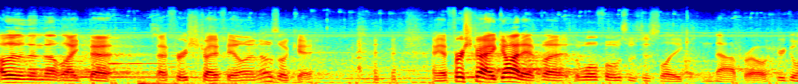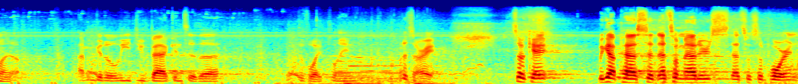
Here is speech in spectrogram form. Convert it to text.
other than that, like that that first try failing, that was okay. I mean, at first try I got it, but the Wolfos was just like, nah, bro, you're going. I'm gonna lead you back into the the void plane. But it's all right. It's okay. We got past it. That's what matters. That's what's important.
